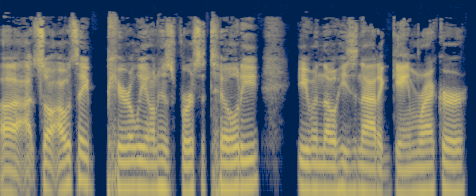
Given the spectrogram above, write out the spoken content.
Uh, so I would say purely on his versatility, even though he's not a game wrecker,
